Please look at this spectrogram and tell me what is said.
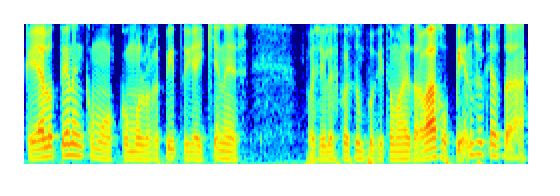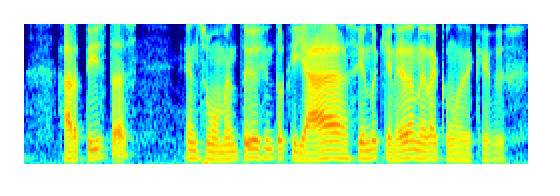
que ya lo tienen como como lo repito y hay quienes pues sí les cuesta un poquito más de trabajo pienso que hasta artistas en su momento yo siento que ya siendo quien eran era como de que pues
